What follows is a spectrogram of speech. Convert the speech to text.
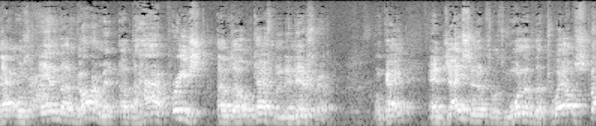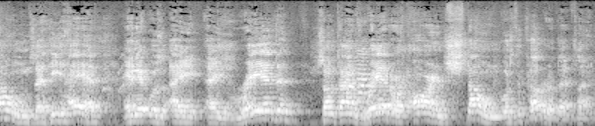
that was in the garment of the high priest of the Old Testament in Israel. Okay? And jacinth was one of the 12 stones that he had, and it was a, a red, sometimes red or orange stone was the color of that thing.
